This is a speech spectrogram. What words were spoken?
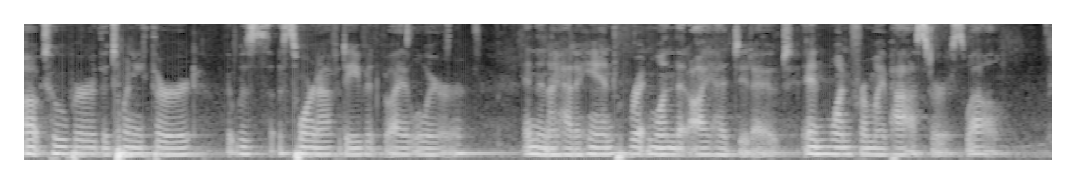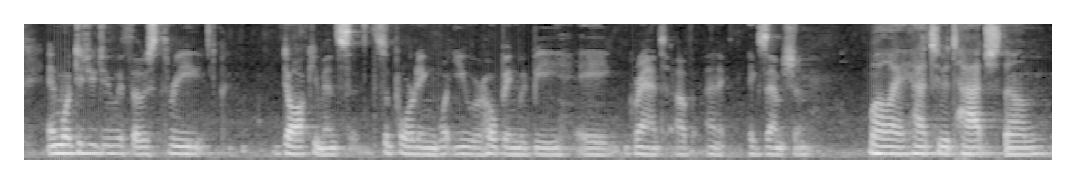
October the 23rd. It was a sworn affidavit by a lawyer. And then I had a handwritten one that I had did out, and one from my pastor as well. And what did you do with those three documents supporting what you were hoping would be a grant of an exemption? Well, I had to attach them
